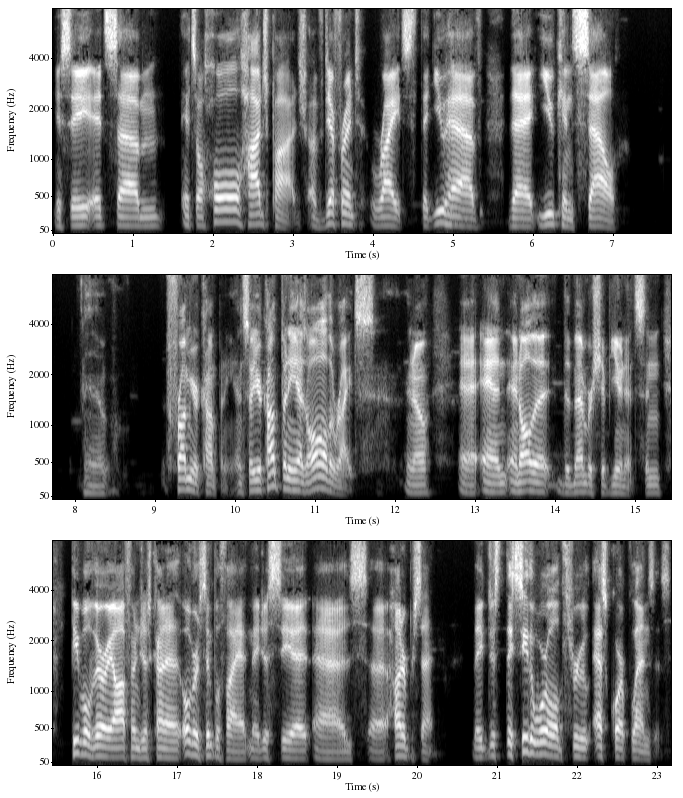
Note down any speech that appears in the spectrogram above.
You see, it's um, it's a whole hodgepodge of different rights that you have that you can sell from your company, and so your company has all the rights, you know, and and all the the membership units. And people very often just kind of oversimplify it and they just see it as uh, 100% they just they see the world through s corp lenses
